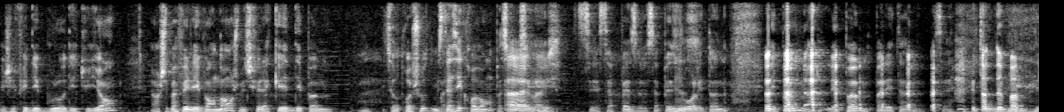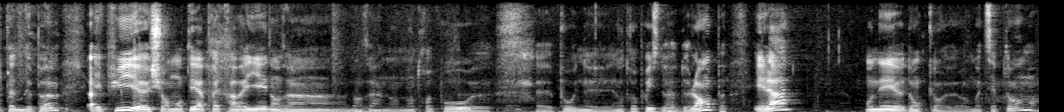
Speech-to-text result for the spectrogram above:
J'ai fait des boulots d'étudiant. Alors, j'ai pas fait les vendanges, je me suis fait la cueillette des pommes. C'est autre chose, mais c'est assez crevant parce que Ah ouais, bah ça pèse, ça pèse lourd les tonnes. Les pommes, les pommes, pas les tonnes. Les tonnes de pommes. Les tonnes de pommes. Et puis, euh, je suis remonté après travailler dans un, dans un, entrepôt euh, euh, pour une, une entreprise de, de lampes. Et là, on est donc euh, au mois de septembre.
